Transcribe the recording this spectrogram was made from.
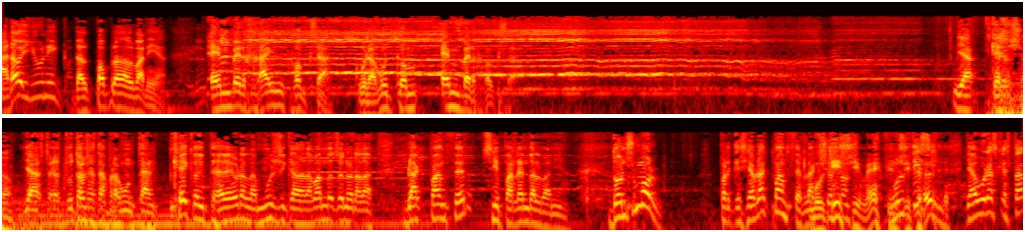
heroi únic del poble d'Albània, Enver Haim Hoxha, conegut com Enver Hoxha. Ja. Què és això? Ja, tothom s'està preguntant què coi té a veure la música de la banda sonora de Black Panther si parlem d'Albània? Doncs molt, perquè si a Black Panther... l'acció Moltíssim, eh, fins i Moltíssim. Ja veuràs que està,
